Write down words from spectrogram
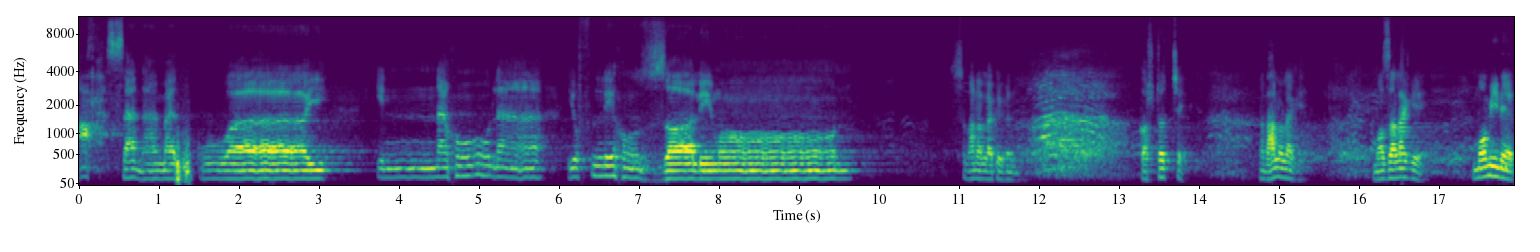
احسن مثواي انه لا يفلح الظالمون সুবহান আল্লাহ কইবেন কষ্ট হচ্ছে না ভালো লাগে মজা লাগে মমিনের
